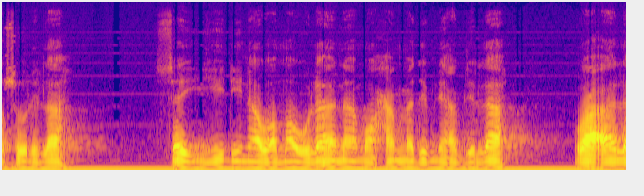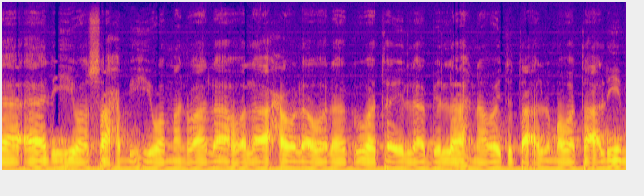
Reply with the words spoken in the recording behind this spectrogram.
رسول الله سيدنا ومولانا محمد بن عبد الله وعلى آله وصحبه ومن والاه ولا حول ولا قوة إلا بالله نويت تعلم وتعليم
